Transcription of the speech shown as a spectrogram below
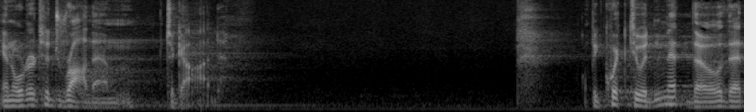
in order to draw them to God. I'll be quick to admit, though, that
